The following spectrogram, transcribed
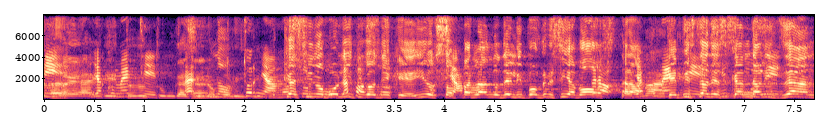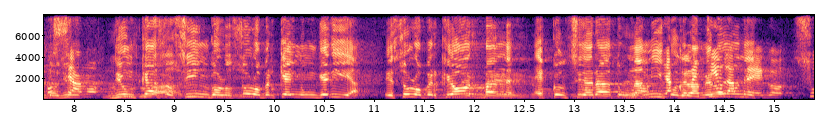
Eh. Jacometti, eh, no, torniamo Casino politico posso, di che? Io possiamo, sto parlando dell'ipocrisia vostra, che vi state scandalizzando scusi, di, un, caso singolo solo perché in Ungheria e solo perché Orban è considerato un amico della Meloni. Io la prego, su,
